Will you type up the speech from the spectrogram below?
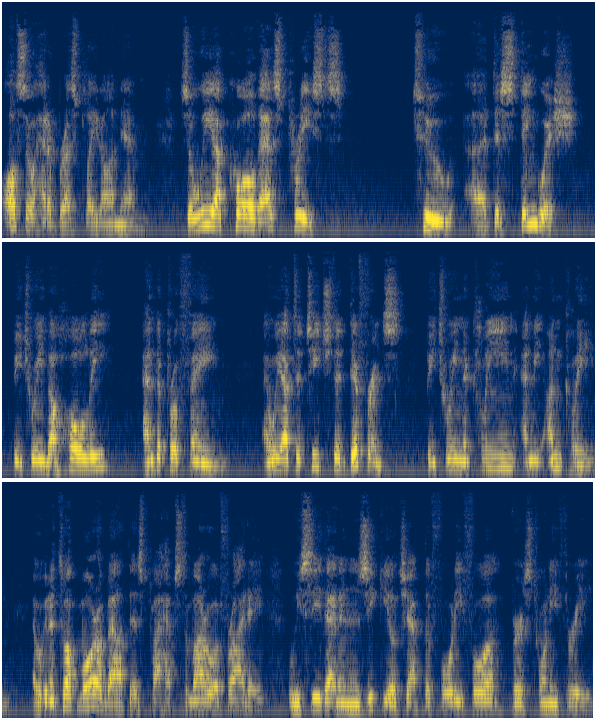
also had a breastplate on them. So we are called as priests to uh, distinguish between the holy and the profane. And we are to teach the difference between the clean and the unclean. And we're going to talk more about this perhaps tomorrow or Friday. We see that in Ezekiel chapter 44, verse 23.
